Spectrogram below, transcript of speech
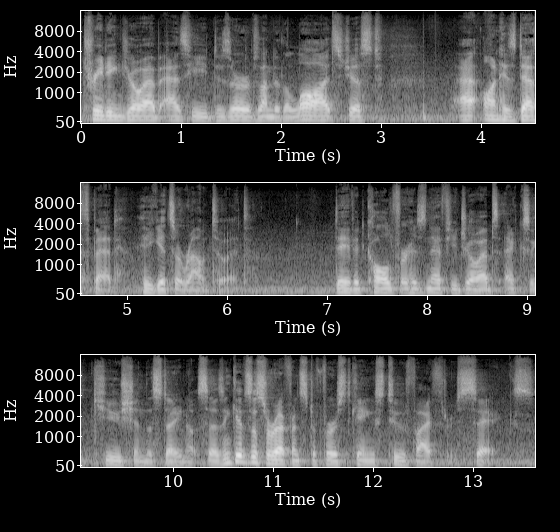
treating Joab as he deserves under the law. It's just at, on his deathbed he gets around to it. David called for his nephew Joab's execution, the study note says, and gives us a reference to 1 Kings 2 5 through 6.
